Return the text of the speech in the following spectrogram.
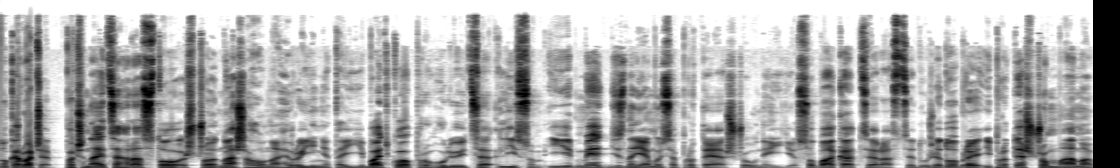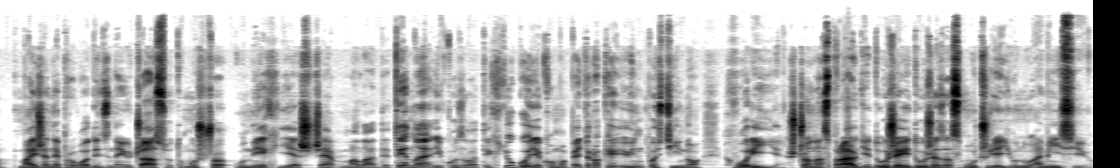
Ну коротше, починається гра з того, що наша головна героїня та її батько прогулюються лісом, і ми дізнаємося про те, що у неї є собака, це раз це дуже добре, і про те, що мама майже не проводить з нею часу, тому що у них є ще мала дитина, яку звати Хюго, якому 5 років, і він постійно хворіє, що насправді дуже і дуже засмучує юну амісію.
